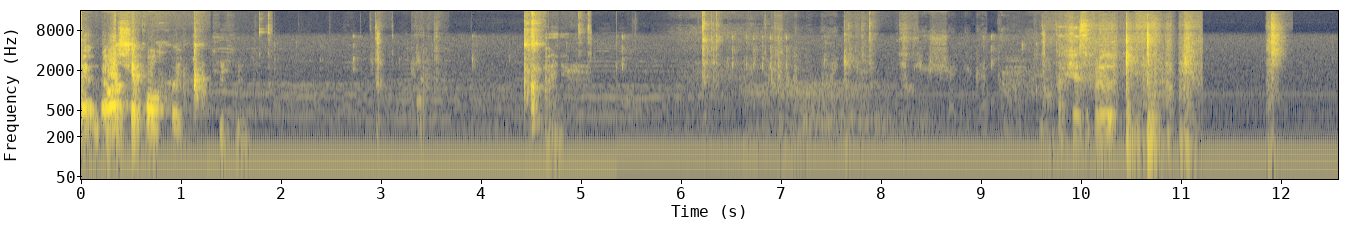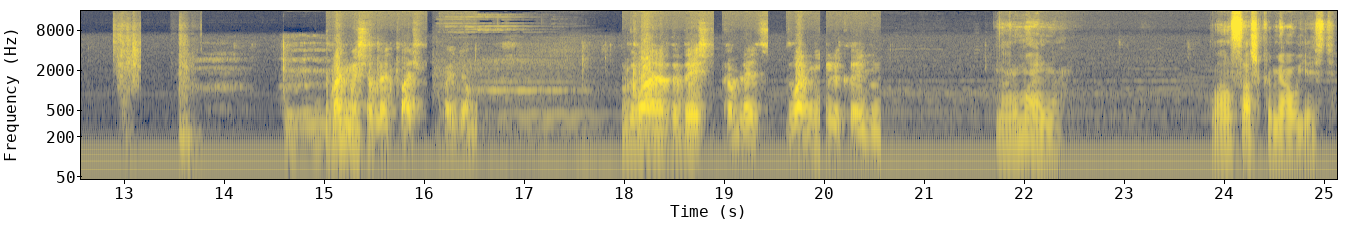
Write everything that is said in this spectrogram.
Да вообще похуй. Так, сейчас я приду. Ебать, мы сейчас, блядь, пачку пойдем. Два РДДшника, блядь, два милика и один. Нормально. Ладно, Сашка мяу есть.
